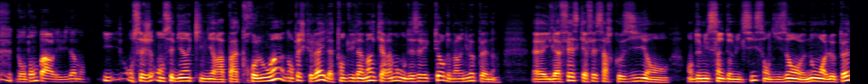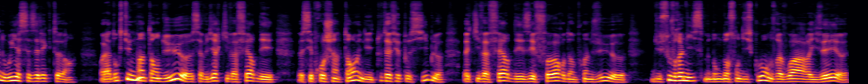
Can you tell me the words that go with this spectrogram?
dont on parle, évidemment. on, sait, bien qu'il n'ira pas trop loin, n'empêche que là, il a tendu la main carrément aux électeurs de Marine Le Pen. Euh, il a fait ce qu'a fait Sarkozy en, 2005-2006 en disant euh, non à Le Pen, oui à ses électeurs. Voilà, donc c'est une main tendue. Euh, ça veut dire qu'il va faire des ces prochains temps. Il est tout à fait possible qu'il va faire des efforts d'un point de vue du souverainisme. Donc dans son discours, on devrait voir arriver euh,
